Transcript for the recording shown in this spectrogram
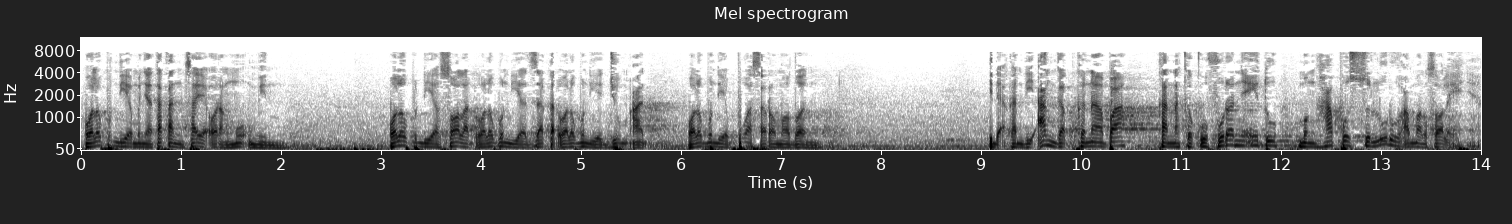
Walaupun dia menyatakan saya orang mukmin, walaupun dia salat, walaupun dia zakat, walaupun dia Jumat, walaupun dia puasa Ramadan, tidak akan dianggap kenapa? Karena kekufurannya itu menghapus seluruh amal solehnya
